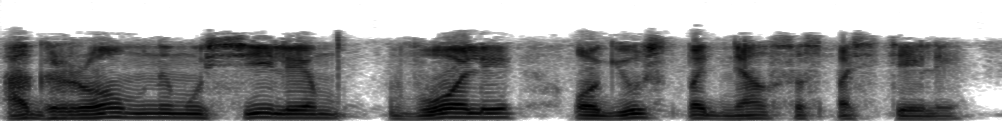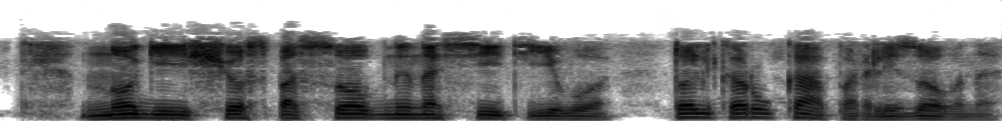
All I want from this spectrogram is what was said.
Огромным усилием воли Огюст поднялся с постели. Ноги еще способны носить его, только рука парализована.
